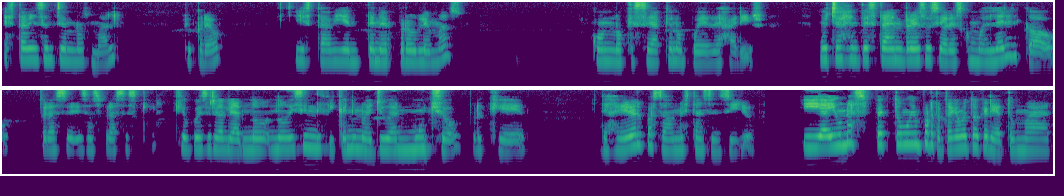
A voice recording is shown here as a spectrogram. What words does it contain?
está bien sentirnos mal, yo creo, y está bien tener problemas con lo que sea que no puede dejar ir. Mucha gente está en redes sociales como let it go, esas frases que, que pues en realidad no, no significan y no ayudan mucho porque dejar ir al pasado no es tan sencillo. Y hay un aspecto muy importante que me tocaría tomar,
